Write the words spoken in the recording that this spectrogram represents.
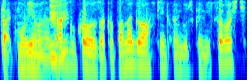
Tak, mówimy o mhm. Targu koło Zakopanego, piękna górska miejscowość.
